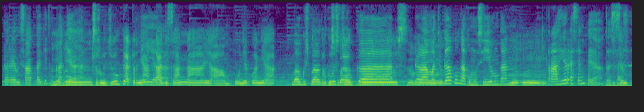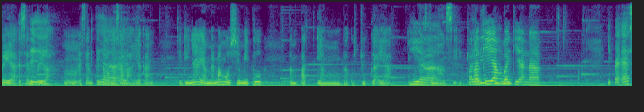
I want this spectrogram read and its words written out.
karya wisata gitu kan ya. Mm-mm, seru juga ternyata Iya. di sana ya ampun ya puan ya Bagus-bagus bagus juga. bagus Udah lama juga aku nggak ke museum kan. Mm-mm. Terakhir SMP ya atau SMP? SMP ya SMP Iya. lah Mm-mm, SMP kalau Iya. nggak salah ya kan jadinya ya memang museum itu tempat yang bagus juga ya untuk Iya. destinasi Kita Apalagi lihat yang bagi anak IPS.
